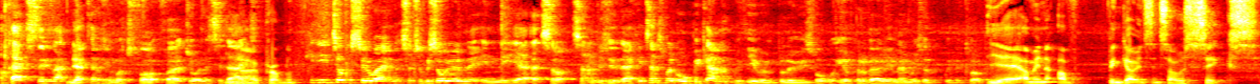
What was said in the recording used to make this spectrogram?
Okay, Steve, that, Yeah. ever so much for, for joining us today. No problem. Can you talk us through, uh, so, so we saw you in the, in the uh, at St Andrews the other day. Can you tell us what it all began with you and Blues? What, what your kind of earlier memories of, with the club? Yeah, I mean, I've been going since I was six,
